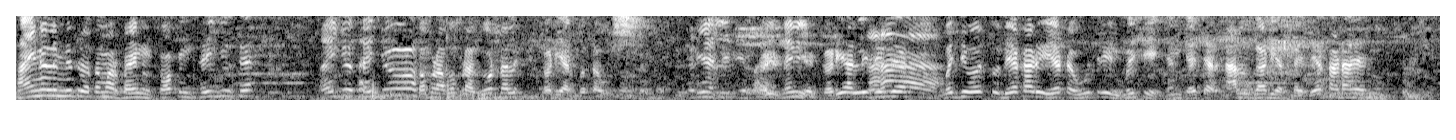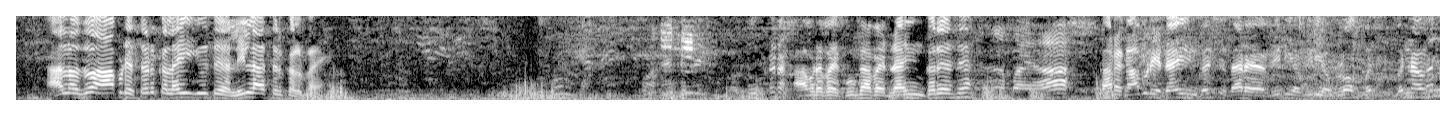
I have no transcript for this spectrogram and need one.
ફાઇનલી મિત્રો તમારા ભાઈનું શોપિંગ થઈ ગયું છે. થઈ ગયું થઈ ગયું. કપડા બપડા જોરદાર ઘડિયાળ બતાવું ઘડિયાળ લીધી નવી. ઘડિયાળ લીધી છે. બધી વસ્તુ દેખાડ્યું હેઠે ઉતરીને પછી કેમ કે અત્યારે ચાલુ ગાડી જ થાય દેખાડા છે. હાલો જો આપણે સર્કલ આવી ગયું છે. લીલા સર્કલ ભાઈ. આપણે ભાઈ કુગાભાઈ ડ્રાઇવિંગ કરે છે. તારે આપણે ડ્રાઇવિંગ કરશું તારે વીડિયો વીડિયો બ્લોગ બનાવશું.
